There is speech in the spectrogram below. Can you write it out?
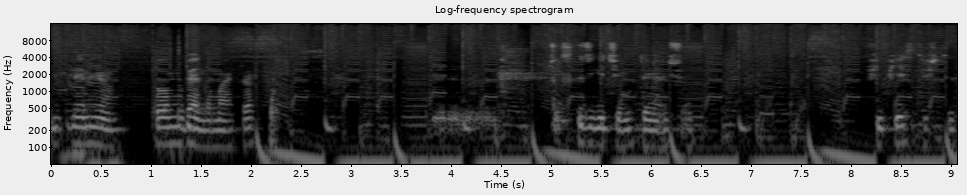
Yükleniyor. Dondu bende Minecraft. Sıkıcı geçiyor muhtemelen şu an. FPS düştü.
